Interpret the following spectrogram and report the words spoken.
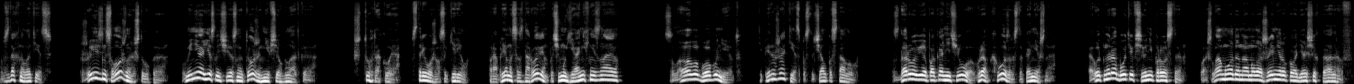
вздохнул отец. Жизнь сложная штука. У меня, если честно, тоже не все гладко. Что такое? встревожился Кирилл. Проблемы со здоровьем? Почему я о них не знаю? Слава богу, нет. Теперь уже отец постучал по столу. Здоровье пока ничего, в рамках возраста, конечно. А вот на работе все непросто. Пошла мода на омоложение руководящих кадров.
